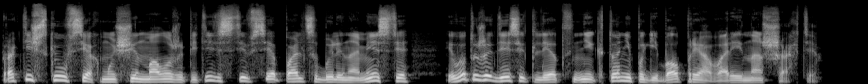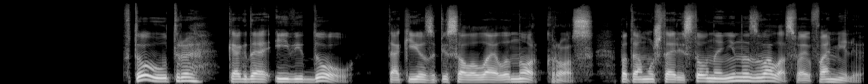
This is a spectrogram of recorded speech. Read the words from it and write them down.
Практически у всех мужчин моложе 50 все пальцы были на месте, и вот уже 10 лет никто не погибал при аварии на шахте. В то утро когда Иви Доу, так ее записала Лайла Норкросс, потому что арестованная не назвала свою фамилию,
